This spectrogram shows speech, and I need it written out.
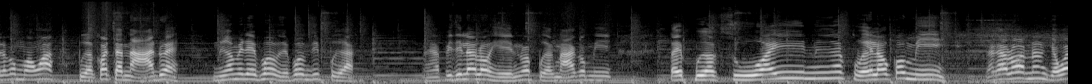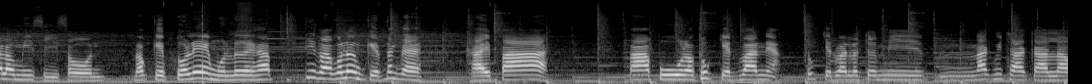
แล้วก็มองว่าเปลือกก็จะหนาด้วย เนื้อไม่ได้เพิ่มแต่เพิ่มที่เปลือก นะครับปีที่แล้วเราเห็นว่าเปลือกหนาก็มี แต่เปลือกสวยเนื้อสวยเราก็มีนะครับเพราะเนื่องจากว่าเรามี 4 โซน เราเก็บตัวเลขหมดเลยครับ ที่เราก็เริ่มเก็บตั้งแต่ไข่ปลาตาปูเราทุก 7 วันเนี่ยทุก 7 วันเราจะมีนักวิชาการเรา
